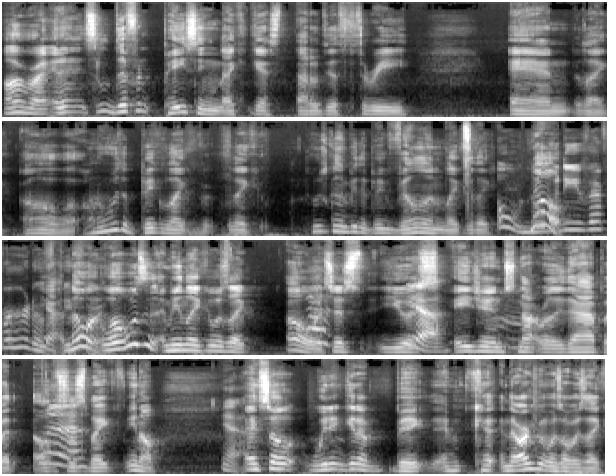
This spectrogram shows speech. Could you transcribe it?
all right, and it's a different pacing. Like I guess out of the three, and like oh, well, I don't know who the big like like who's gonna be the big villain. Like like Oh, no. nobody you've ever heard of. Yeah, no, well, it wasn't. I mean, like it was like, oh, it's just U.S. Yeah. agents, not really that, but it's like you know. Yeah. And so we didn't get a big, and and the argument was always like,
